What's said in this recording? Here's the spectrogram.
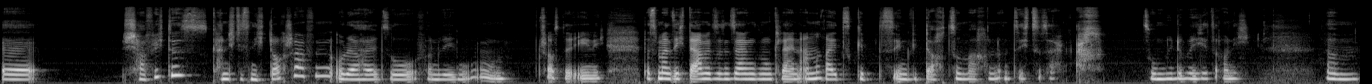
äh, schaffe ich das? Kann ich das nicht doch schaffen? Oder halt so von wegen, hm, schaffst du ja eh nicht. Dass man sich damit sozusagen so einen kleinen Anreiz gibt, es irgendwie doch zu machen und sich zu sagen, ach, so müde bin ich jetzt auch nicht. Ähm,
